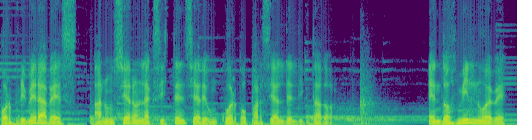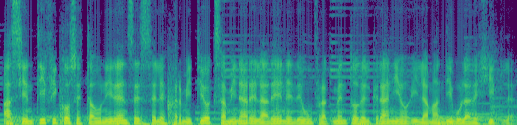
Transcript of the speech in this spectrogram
Por primera vez, anunciaron la existencia de un cuerpo parcial del dictador. En 2009, a científicos estadounidenses se les permitió examinar el ADN de un fragmento del cráneo y la mandíbula de Hitler.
